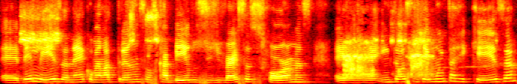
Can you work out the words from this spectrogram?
é, beleza, né? Como ela trança os cabelos de diversas formas. É, então, assim, tem muita riqueza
